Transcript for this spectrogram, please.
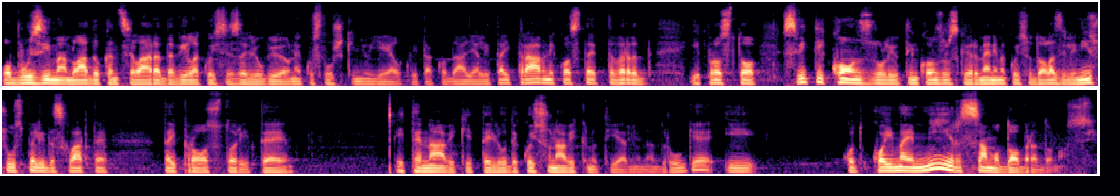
obuzima mladog kancelara Davila koji se zaljubljuje u neku sluškinju jelku i tako dalje, ali taj travnik ostaje tvrd i prosto svi ti konzuli u tim konzulskim vremenima koji su dolazili nisu uspeli da shvate taj prostor i te, i te navike, i te ljude koji su naviknuti jedni na druge i kod kojima je mir samo dobra donosio.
